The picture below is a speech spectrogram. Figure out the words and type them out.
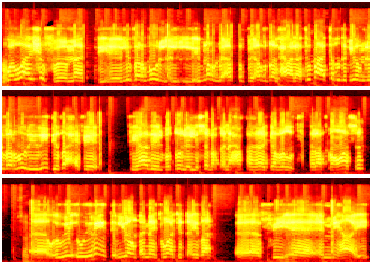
والله شوف آه، ليفربول اللي يمر بأفضل حالاته. ما أعتقد اليوم ليفربول يريد يضحي في في هذه البطولة اللي سبق انه حققها قبل ثلاث مواسم. صح. آه، وي- ويريد اليوم أنه يتواجد أيضا في آه، النهائي.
